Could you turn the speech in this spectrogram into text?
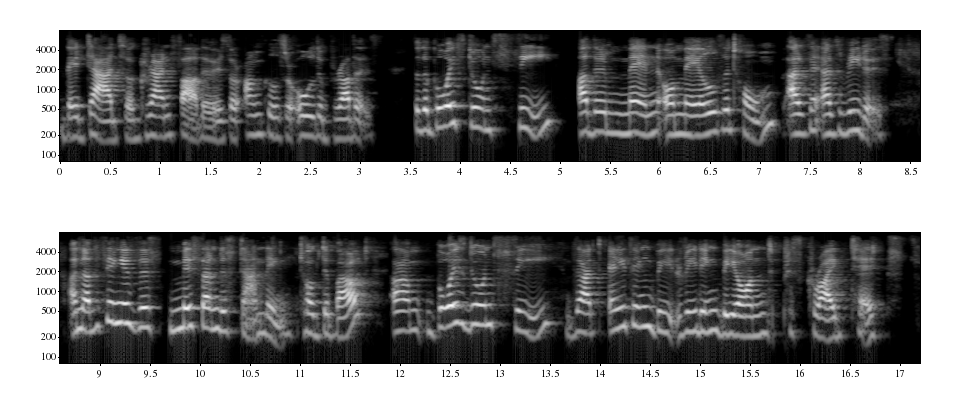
their dads or grandfathers or uncles or older brothers. So the boys don't see other men or males at home as, as readers. Another thing is this misunderstanding talked about um, boys don't see that anything be reading beyond prescribed texts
